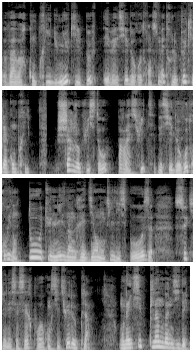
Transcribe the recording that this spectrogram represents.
va avoir compris du mieux qu'il peut et va essayer de retransmettre le peu qu'il a compris charge au cuistot, par la suite, d'essayer de retrouver dans toute une liste d'ingrédients dont il dispose ce qui est nécessaire pour reconstituer le plat. On a ici plein de bonnes idées.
